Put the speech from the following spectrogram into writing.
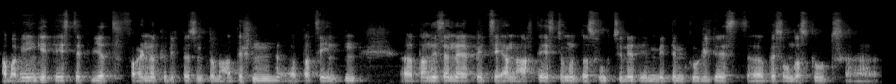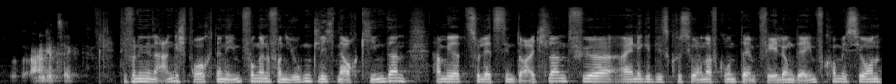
Aber wenn getestet wird, vor allem natürlich bei symptomatischen äh, Patienten, äh, dann ist eine PCR-Nachtestung und das funktioniert eben mit dem Google-Test äh, besonders gut angezeigt. Die von Ihnen angesprochenen Impfungen von Jugendlichen, auch Kindern, haben ja zuletzt in Deutschland für einige Diskussionen aufgrund der Empfehlung der Impfkommission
